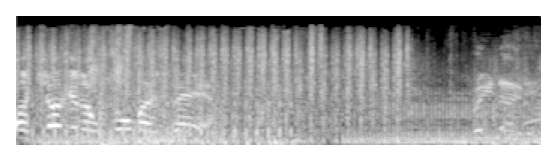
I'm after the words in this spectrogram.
Our Juggernaut's almost there. Reloading.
